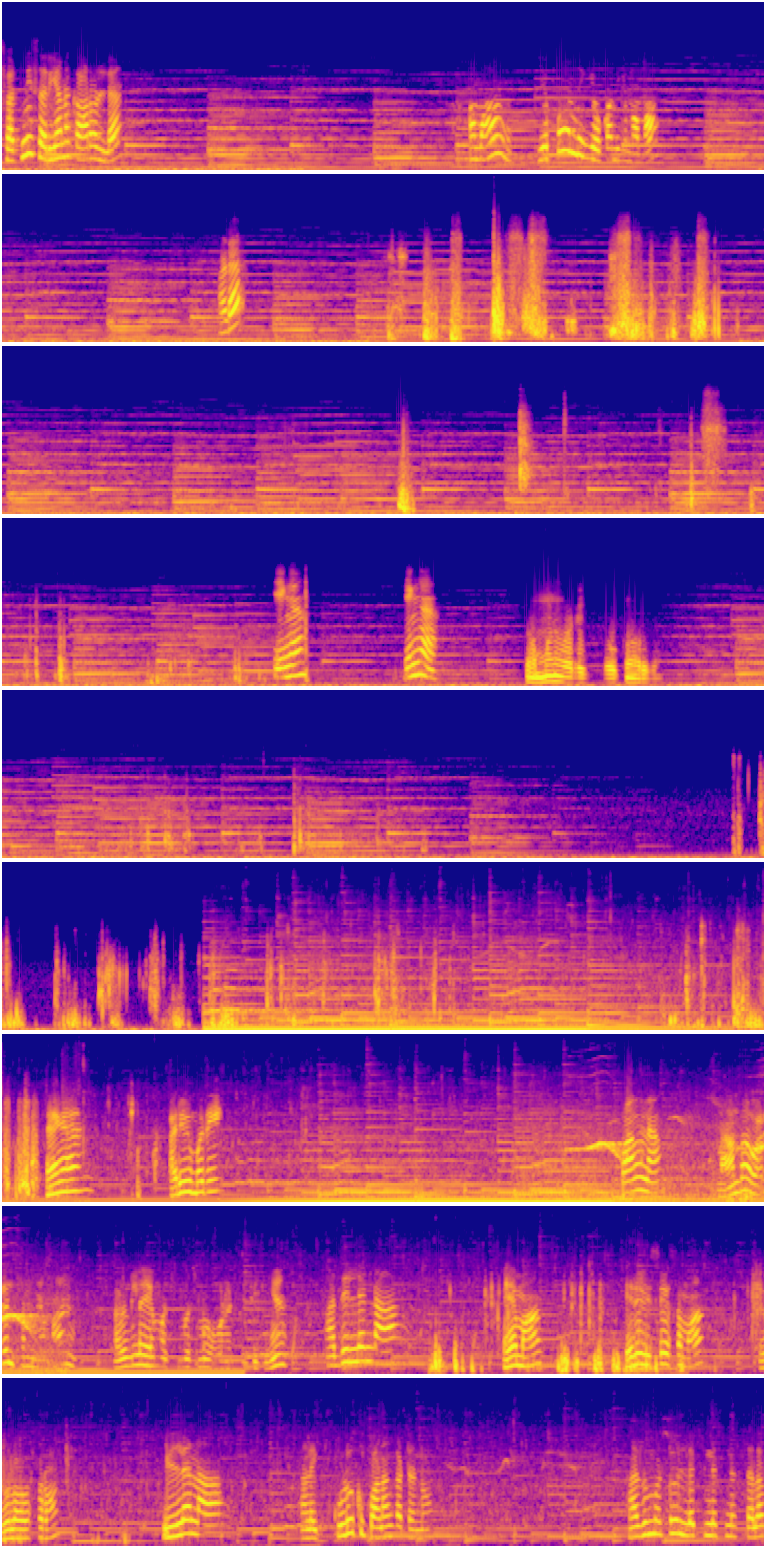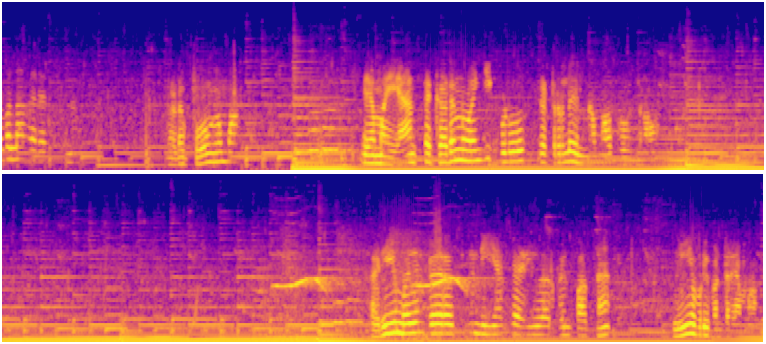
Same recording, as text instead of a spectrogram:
சட்னி சரியான காரம் இல்ல? ஆமா எப்ப வந்து இங்க உட்காந்தீங்க மாமா? அட! ஏங்க? ஏங்க? கம்முன்னு வர்றது தூக்கம் வருது ஏங்க? அறிவுமதி வாங்கண்ணா. நான் தான் வரேன்னு சொன்னேம்மா. அதுக்குள்ள ஏமா சும்மா சும்மா போன இருக்கீங்க? அது இல்லைண்ணா. ஏமா எது விசேஷமா? இவ்வளோ அவசரம்? இல்லைண்ணா. நாளைக்கு குழுக்கு பணம் கட்டணும். அது மட்டும் இல்ல சின்ன சின்ன செலவெல்லாம் வேற இருக்குண்ணா. அட போங்கம்மா. ஏமா என்கிட்ட கடன் வாங்கி குழுவுக்கு கட்டுறதுல என்னம்மா பிரயோஜனம்? அறிவுமதின்னு பேரை வச்சுட்டு நீ ஏன் அறிவா இருப்பேன்னு பார்த்தேன். நீ எப்படி பண்றியாம்மா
